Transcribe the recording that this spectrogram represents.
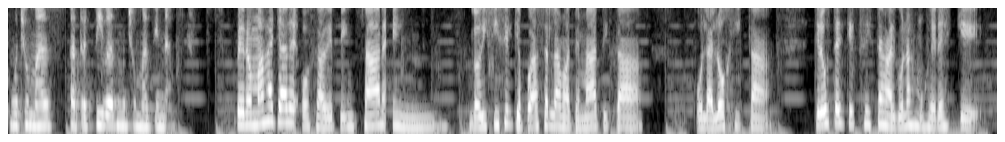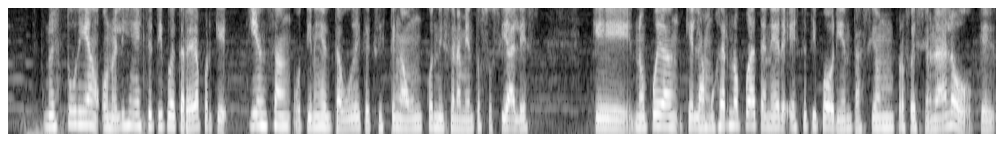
mucho más atractivas, mucho más dinámicas. Pero más allá de, o sea, de pensar en lo difícil que puede ser la matemática o la lógica, ¿cree usted que existen algunas mujeres que no estudian o no eligen este tipo de carrera porque piensan o tienen el tabú de que existen aún condicionamientos sociales que no puedan, que la mujer no pueda tener este tipo de orientación profesional o que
